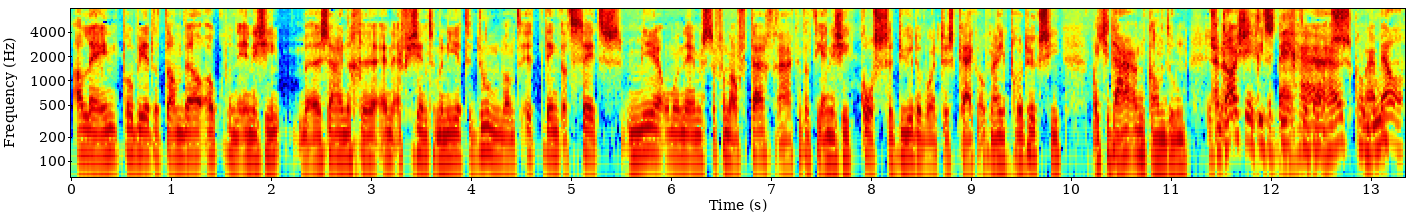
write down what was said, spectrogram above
Alleen probeer dat dan wel ook op een energiezuinige en efficiënte manier te doen. Want ik denk dat steeds meer ondernemers ervan overtuigd raken... dat die energiekosten duurder wordt. Dus kijk ook naar je productie, wat je daaraan kan doen. Dus en als je iets dichter bij huis kan maar doen... Maar wel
